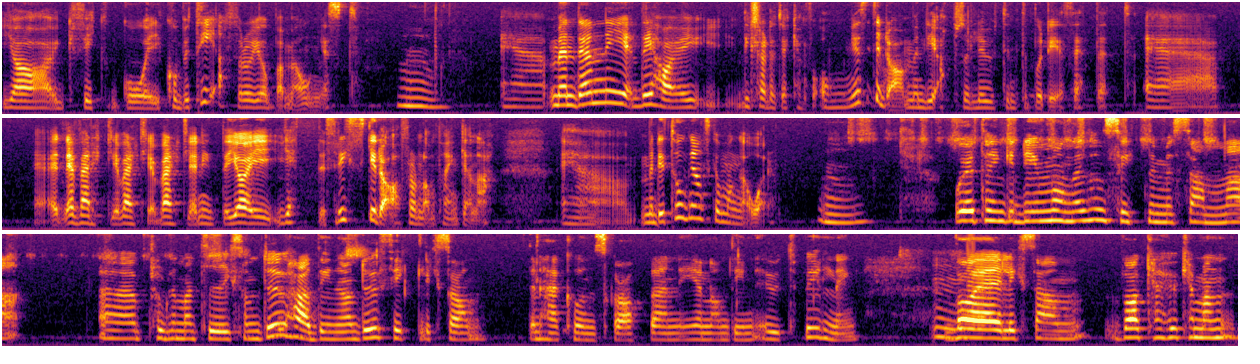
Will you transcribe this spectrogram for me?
jag fick gå i KBT för att jobba med ångest. Mm. Uh, men den är, det, har jag, det är klart att jag kan få ångest idag men det är absolut inte på det sättet. Uh, nej, verkligen, verkligen, verkligen inte. Jag är jättefrisk idag från de tankarna. men det tog ganska många år. Mm. Och jag tänker, det är många som sitter med samma uh, problematik som du hade innan du fick liksom den här kunskapen genom din utbildning. Mm. Vad är liksom, vad kan, hur kan man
